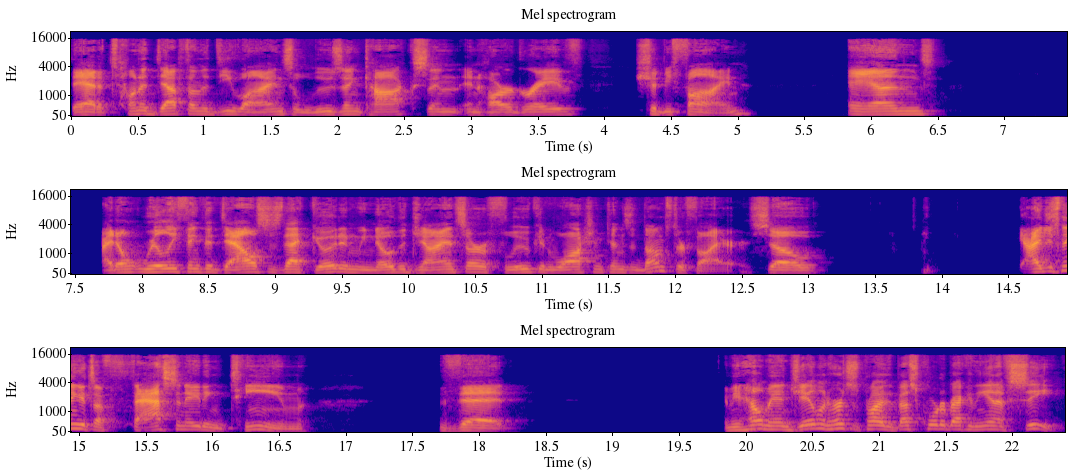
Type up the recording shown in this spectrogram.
They had a ton of depth on the D line, so losing Cox and, and Hargrave should be fine. And I don't really think that Dallas is that good, and we know the Giants are a fluke and Washington's a dumpster fire. So I just think it's a fascinating team that I mean, hell man, Jalen Hurts is probably the best quarterback in the NFC.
